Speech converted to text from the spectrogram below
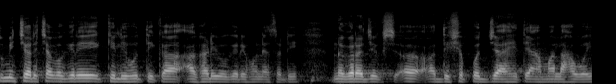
तुम्ही चर्चा वगैरे केली होती का? आघाडी वगैरे होण्यासाठी? नगराध्यक्ष अ, अध्यक्षपद जे आहे ते आम्हाला हवंय.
